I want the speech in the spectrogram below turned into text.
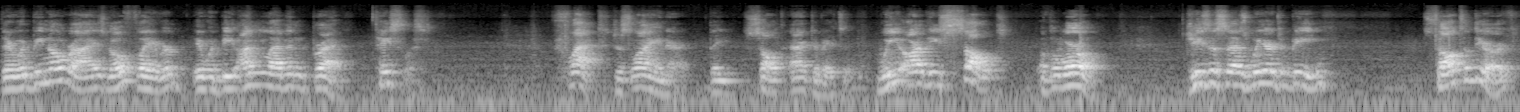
there would be no rise, no flavor. It would be unleavened bread, tasteless, flat, just lying there. The salt activates it. We are the salt of the world. Jesus says we are to be salt of the earth,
